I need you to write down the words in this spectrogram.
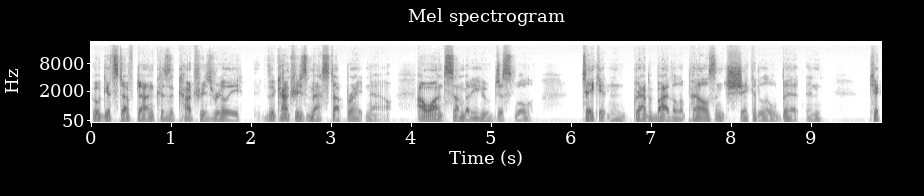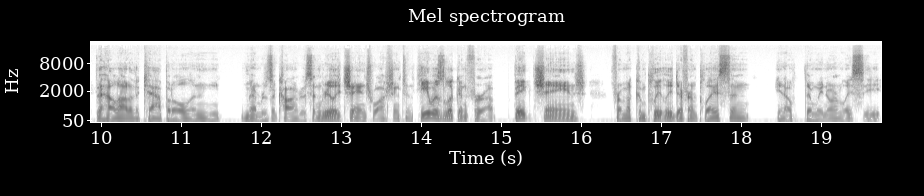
who'll get stuff done because the country's really, the country's messed up right now. I want somebody who just will take it and grab it by the lapels and shake it a little bit and kick the hell out of the Capitol and members of Congress and really change Washington. He was looking for a big change from a completely different place than, you know, than we normally see.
